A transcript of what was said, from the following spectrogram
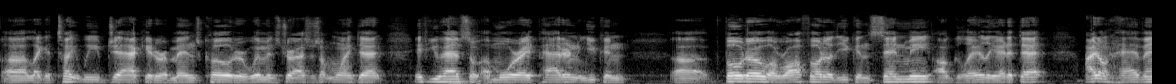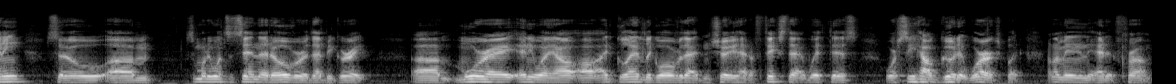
uh, like a tight weave jacket or a men's coat or women's dress or something like that, if you have some a moire pattern, you can uh, photo, a raw photo that you can send me, I'll gladly edit that. I don't have any, so um, somebody wants to send that over, that'd be great. Um, anyway, I'll, I'll, I'd gladly go over that and show you how to fix that with this or see how good it works, but I don't mean to edit from.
